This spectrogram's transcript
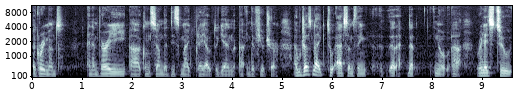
agreement and I'm very uh, concerned that this might play out again uh, in the future. I would just like to add something that, that you know, uh, relates to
